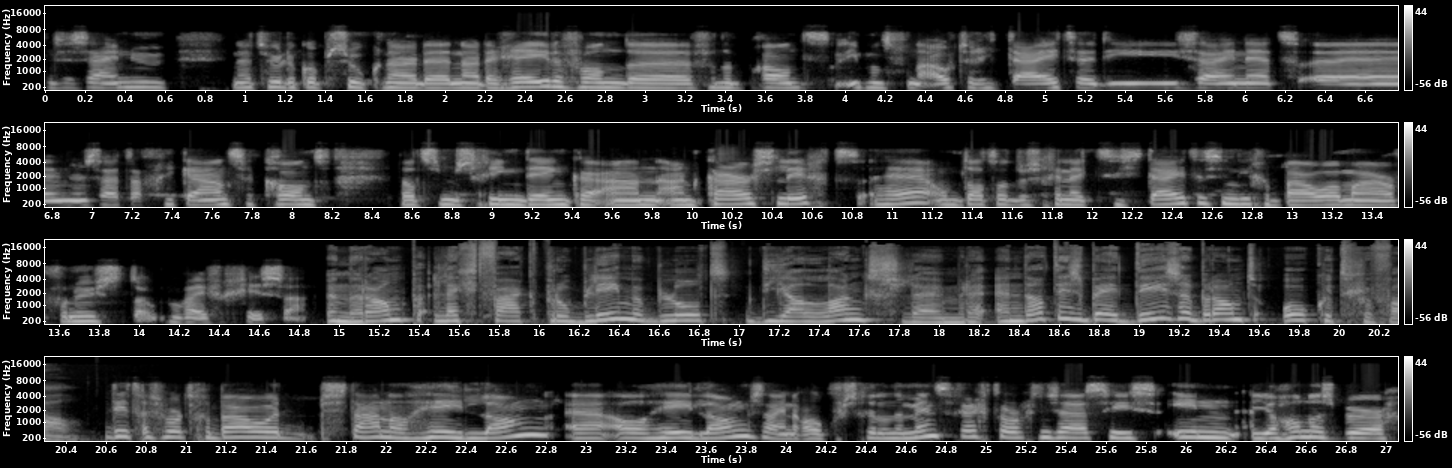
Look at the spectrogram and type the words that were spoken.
Ze zijn nu natuurlijk op zoek naar de, naar de reden van de, van de brand. Iemand van de autoriteiten die zei net uh, in een Zuid-Afrikaanse krant dat ze misschien denken aan, aan kaarslicht. Hè, omdat er dus geen elektriciteit is in die gebouwen. Maar voor nu is het ook nog even gissen. Een ramp legt vaak problemen bloot die al lang sluimeren. En dat is bij deze brand ook het geval. Dit soort gebouwen bestaan al heel lang. Uh, al heel lang zijn er ook verschillende mensenrechtenorganisaties in Johannesburg.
